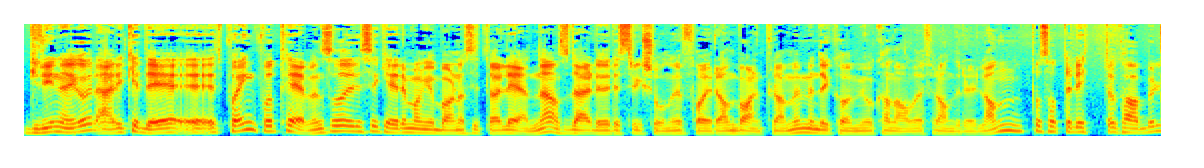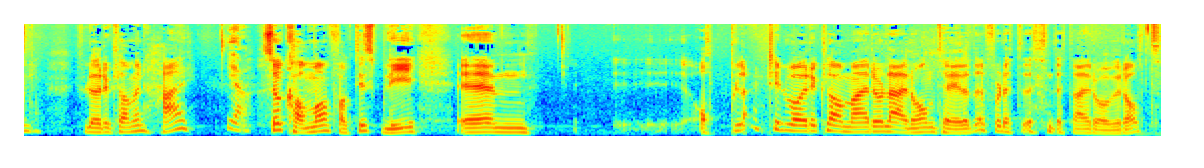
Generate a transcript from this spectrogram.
Gry Negård, er ikke det et poeng? På TV-en så risikerer mange barn å sitte alene. altså Det er det restriksjoner foran barneprogrammer, men det kommer jo kanaler fra andre land på satellitt og kabel. Fløreklamer. Her ja. så kan man faktisk bli eh, opplært til hva reklame er, og lære å håndtere det? For dette, dette er overalt.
